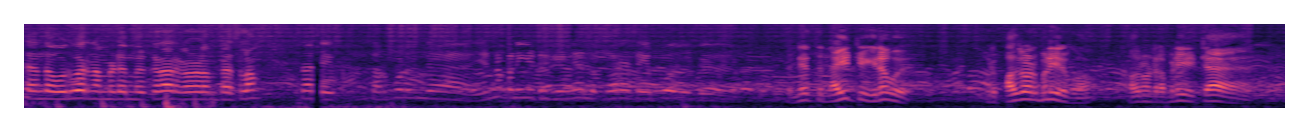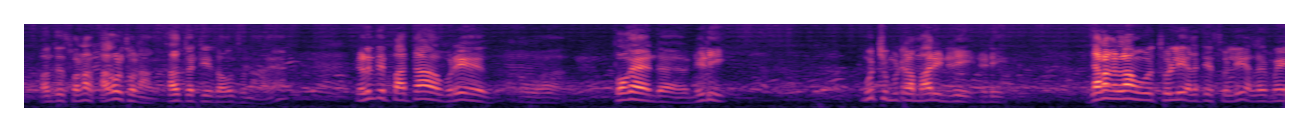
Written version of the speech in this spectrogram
சேர்ந்த ஒருவர் நம்மிடம் இருக்கிறார். அவர்களிடம் பேசலாம். சார் தற்பொழுது இந்த என்ன பண்ணிக்கிட்டு இருக்கீங்க? இந்த போராட்டம் எப்போது நேற்று நைட்டு இரவு ஒரு பதினோரு மணி இருக்கும். பதினொன்றரை மணிக்கிட்ட வந்து சொன்னாங்க தகவல் சொன்னாங்க கதவு தட்டி தகவல் சொன்னாங்க. எழுந்து பார்த்தா ஒரே புகை அந்த நெடி மூச்சு முட்டுற மாதிரி நெடி நெடி. ஜனங்கள்லாம் சொல்லி எல்லாத்தையும் சொல்லி எல்லாருமே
